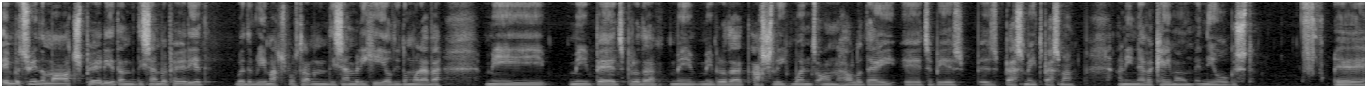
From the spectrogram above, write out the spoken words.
in between the March period and the December period, where the rematch supposed to happen in December, he healed, he done whatever. Me, me Bird's brother, me, me brother Ashley went on holiday uh, to be his, his best mate's best man. And he never came home in the August. Uh,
